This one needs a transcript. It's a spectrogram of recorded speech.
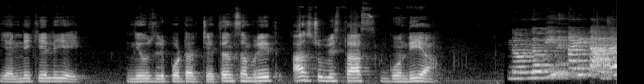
यांनी केली आहे. न्यूज रिपोर्टर चेतन समरीत आज चोवीस तास गोंदिया. नवनवीन आणि ताज्या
